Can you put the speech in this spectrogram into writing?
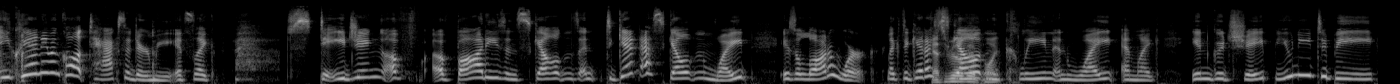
you can't even call it taxidermy. It's like staging of of bodies and skeletons and to get a skeleton white is a lot of work. Like to get a That's a skeleton point. clean and white and like in good shape, you need to be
